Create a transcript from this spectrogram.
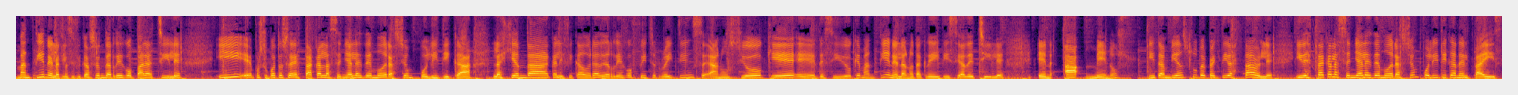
mantiene la clasificación de riesgo para Chile y eh, por supuesto se destacan las señales de moderación política. La agenda calificadora de riesgo Fitch Ratings anunció que eh, decidió que mantiene la nota crediticia de Chile en A menos y también su perspectiva estable y destaca las señales de moderación política en el país.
